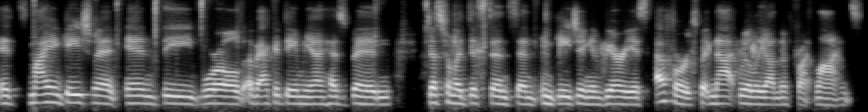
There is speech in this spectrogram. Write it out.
It's my engagement in the world of academia has been just from a distance and engaging in various efforts, but not really on the front lines.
